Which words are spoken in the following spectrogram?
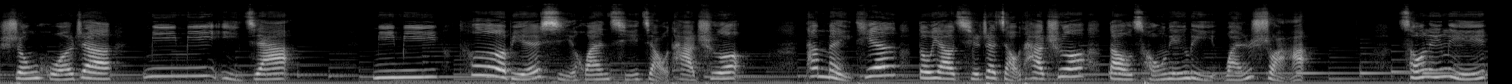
生活着咪咪一家。咪咪特别喜欢骑脚踏车，它每天都要骑着脚踏车到丛林里玩耍。丛林里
